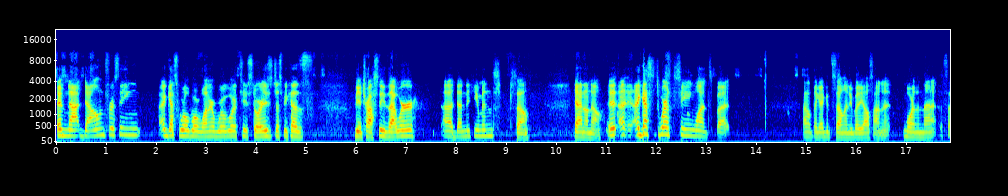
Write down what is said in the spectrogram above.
am not down for seeing, I guess, World War One or World War Two stories just because the atrocities that were uh, done to humans. So, yeah, I don't know. It, I, I guess it's worth seeing once, but I don't think I could sell anybody else on it more than that. So,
